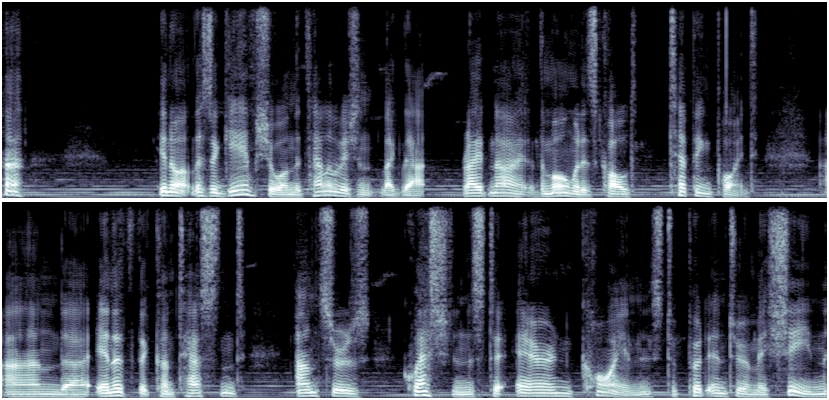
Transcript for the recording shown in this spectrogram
you know, there's a game show on the television like that right now. At the moment, it's called Tipping Point. And uh, in it, the contestant answers questions to earn coins to put into a machine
